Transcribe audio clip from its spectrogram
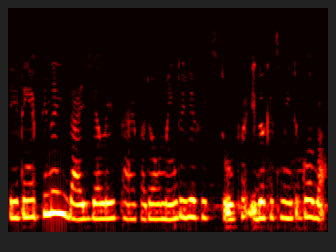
Ele tem a finalidade de alertar para o aumento de efeito estufa e do aquecimento global.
